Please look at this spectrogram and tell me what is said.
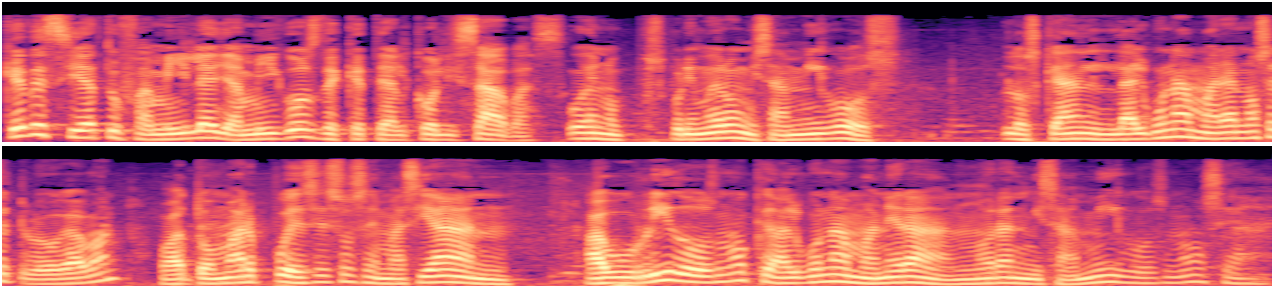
¿qué decía tu familia y amigos de que te alcoholizabas? Bueno, pues primero mis amigos, los que de alguna manera no se drogaban o a tomar, pues eso se me hacían aburridos, ¿no? Que de alguna manera no eran mis amigos, ¿no? O sea,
